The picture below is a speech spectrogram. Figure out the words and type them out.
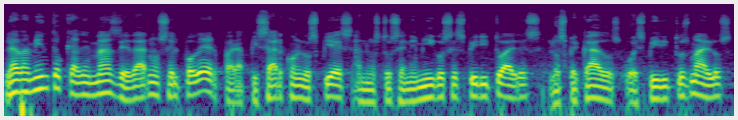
Lavamiento que además de darnos el poder para pisar con los pies a nuestros enemigos espirituales, los pecados o espíritus malos,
